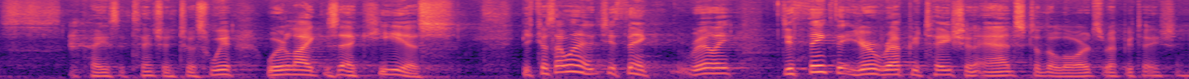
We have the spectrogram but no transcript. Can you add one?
us and pays attention to us. We're, we're like Zacchaeus. Because I want you to think, really, do you think that your reputation adds to the Lord's reputation?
